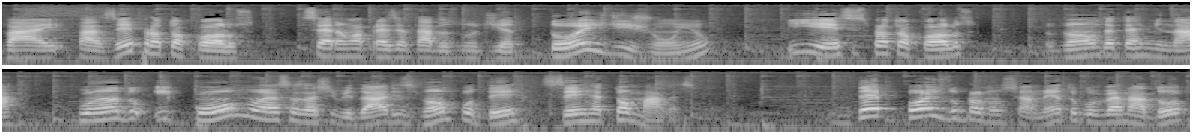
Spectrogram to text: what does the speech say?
vai fazer protocolos que serão apresentados no dia 2 de junho e esses protocolos vão determinar quando e como essas atividades vão poder ser retomadas. Depois do pronunciamento, o governador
